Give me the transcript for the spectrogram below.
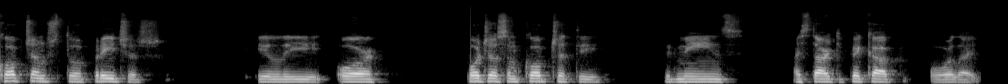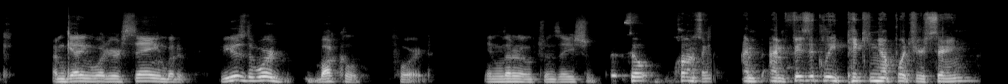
kopčam što pričaš ili or počeo sam kopčati it means I start to pick up or like I'm getting what you're saying but we use the word buckle for it in literal translation. so hold on a second i'm i'm physically picking up what you're saying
